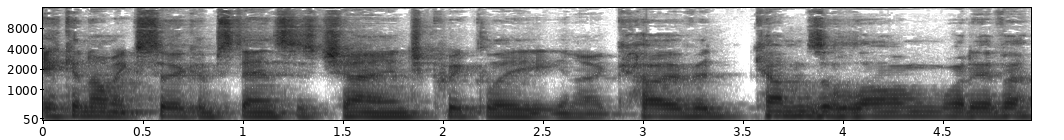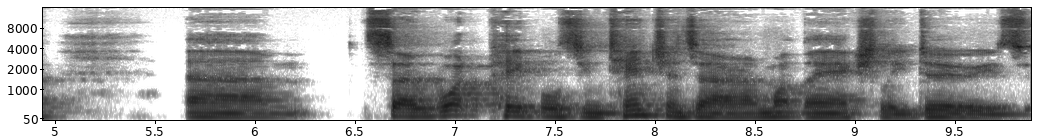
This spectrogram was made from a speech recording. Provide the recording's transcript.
economic circumstances change quickly. You know, COVID comes along, whatever. Um, so, what people's intentions are and what they actually do is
